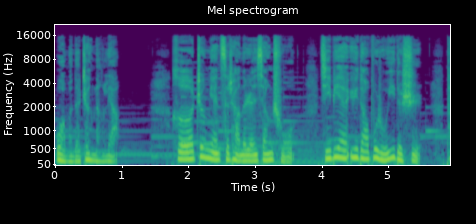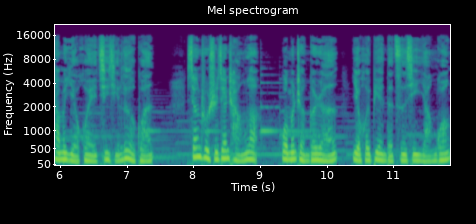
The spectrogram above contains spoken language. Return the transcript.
我们的正能量。和正面磁场的人相处，即便遇到不如意的事，他们也会积极乐观。相处时间长了，我们整个人也会变得自信阳光。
